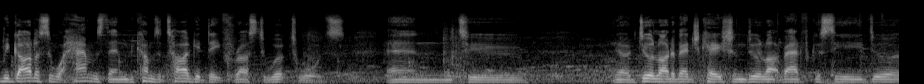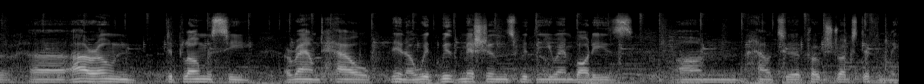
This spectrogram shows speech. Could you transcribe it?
regardless of what happens then, becomes a target date for us to work towards and to you know, do a lot of education, do a lot of advocacy, do uh, our own diplomacy around how, you know, with, with missions, with the UN bodies, on how to approach drugs differently.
